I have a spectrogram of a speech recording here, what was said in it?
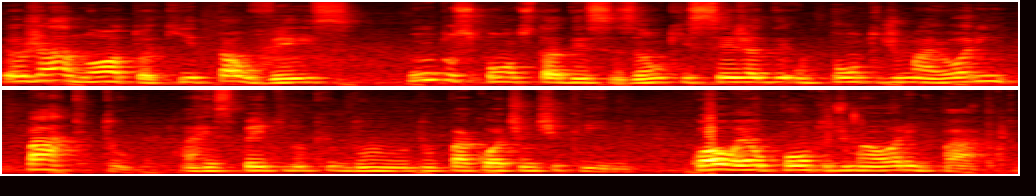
eu já anoto aqui, talvez, um dos pontos da decisão que seja o ponto de maior impacto a respeito do, do, do pacote anticrime. Qual é o ponto de maior impacto?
